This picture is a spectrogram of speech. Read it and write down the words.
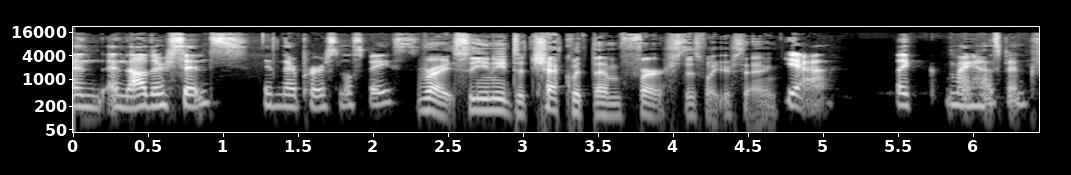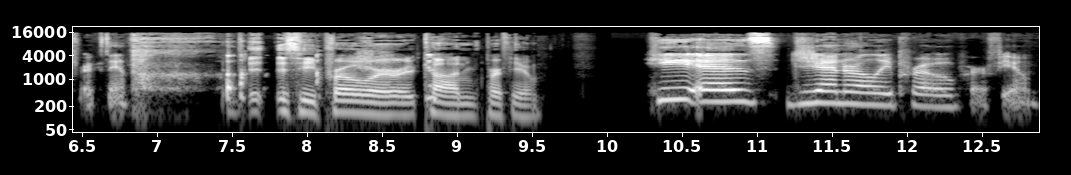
and and other scents in their personal space. Right. So you need to check with them first, is what you're saying. Yeah, like my husband, for example. Is he pro or con perfume? he is generally pro perfume.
